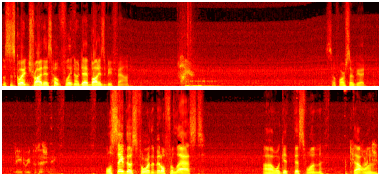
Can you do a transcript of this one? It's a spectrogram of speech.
Let's just go ahead and try this. Hopefully no dead bodies will be found. Fire. So far, so good. Lead repositioning. We'll save those four in the middle for last. Uh, we'll get this one, that one,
